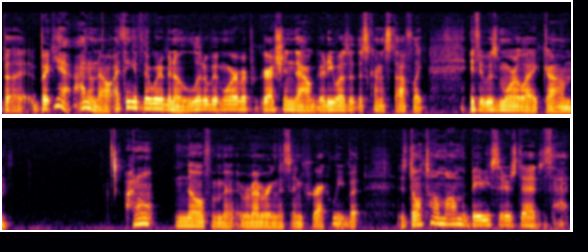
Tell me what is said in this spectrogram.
but but yeah, I don't know. I think if there would have been a little bit more of a progression to how good he was at this kind of stuff, like if it was more like um, I don't know if I'm remembering this incorrectly, but is "Don't Tell Mom the Babysitter's Dead"? Does that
